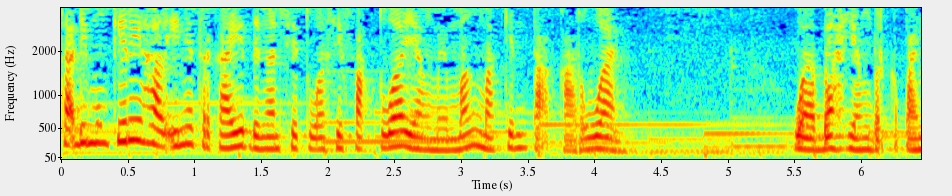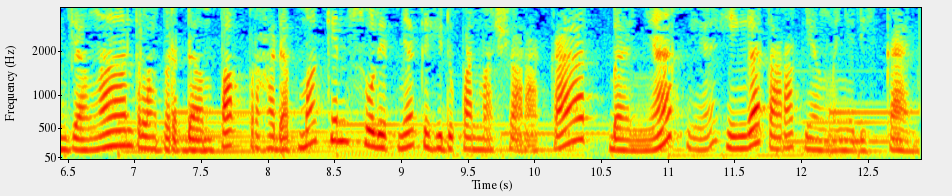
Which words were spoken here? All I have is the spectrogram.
Tak dimungkiri hal ini terkait dengan situasi faktual yang memang makin tak karuan – Wabah yang berkepanjangan telah berdampak terhadap makin sulitnya kehidupan masyarakat, banyak ya, hingga taraf yang menyedihkan.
